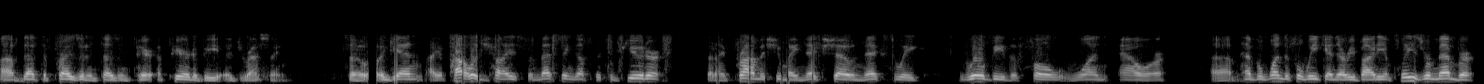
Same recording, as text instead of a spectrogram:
uh, that the president doesn't appear, appear to be addressing. So, again, I apologize for messing up the computer, but I promise you my next show next week will be the full one hour. Um, have a wonderful weekend, everybody. And please remember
